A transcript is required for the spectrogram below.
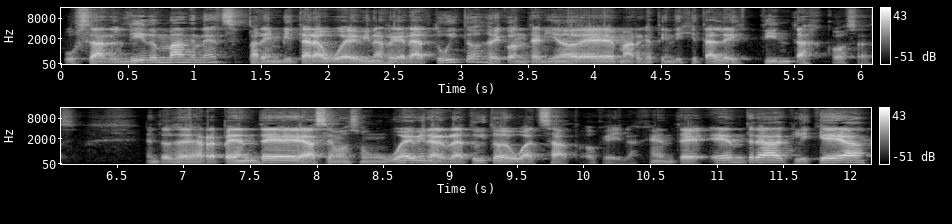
usar lead magnets para invitar a webinars gratuitos de contenido de marketing digital de distintas cosas. Entonces, de repente, hacemos un webinar gratuito de WhatsApp. Ok, la gente entra, cliquea,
